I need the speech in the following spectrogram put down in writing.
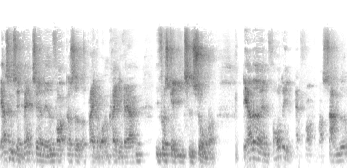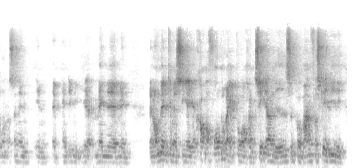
Jeg er sådan set vant til at lede folk, der sidder og spredt rundt omkring i verden i forskellige tidszoner. Det har været en fordel, at folk var samlet under sådan en, en, en pandemi her, men, øh, men, men omvendt kan man sige, at jeg kommer forberedt på at håndtere ledelse på mange forskellige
